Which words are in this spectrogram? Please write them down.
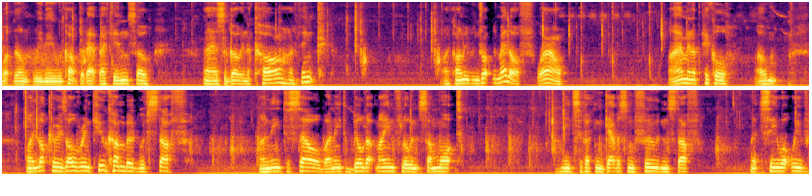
What don't we need? We can't put that back in, so that has to go in the car, I think. I can't even drop the med off. Wow. I am in a pickle. Um, my locker is over in cucumbered with stuff. I need to sell, but I need to build up my influence somewhat. I need to see if I can gather some food and stuff. Let's see what we've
